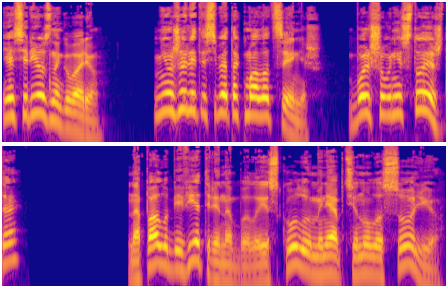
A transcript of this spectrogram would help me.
Я серьезно говорю. Неужели ты себя так мало ценишь? Большего не стоишь, да? На палубе ветрено было, и скулу у меня обтянуло солью,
